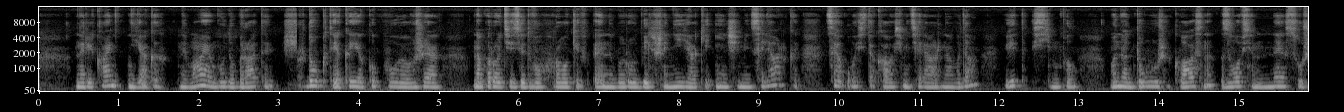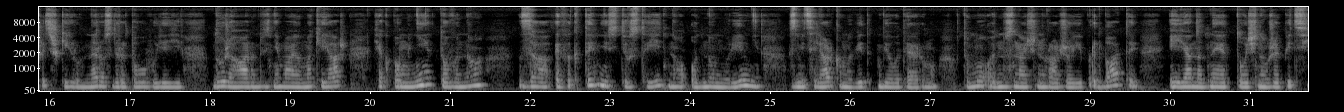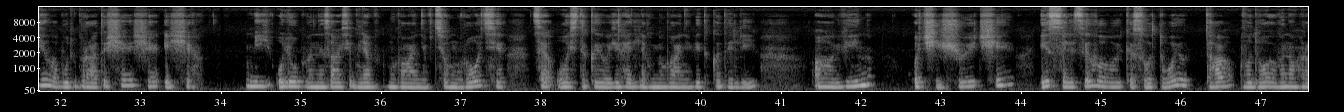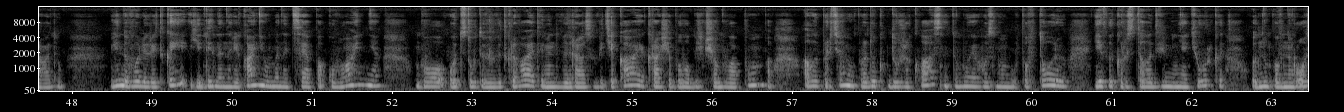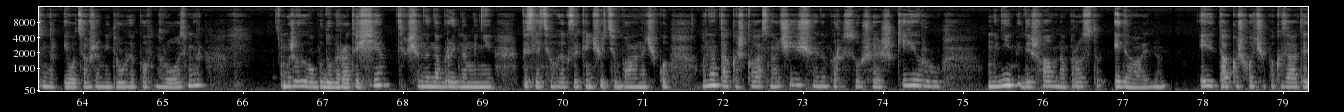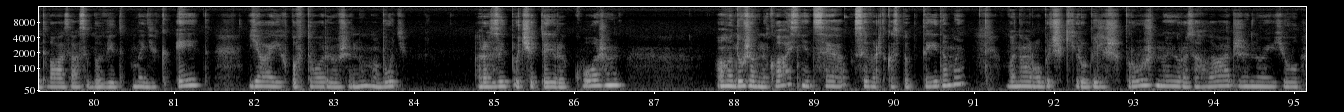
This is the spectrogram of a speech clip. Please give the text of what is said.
нарікань ніяких немає. Буду брати продукт, який я купую вже на протязі двох років і не беру більше ніякі інші міцелярки. Це ось така ось міцелярна вода від Simple. Вона дуже класна, зовсім не сушить шкіру, не роздратовує її, дуже гарно знімає макіяж. Як по мені, то вона за ефективністю стоїть на одному рівні з міцелярками від біодермо. Тому однозначно раджу її придбати, і я над нею точно вже підсіла, буду брати ще, ще і ще. Мій улюблений засіб для вмивання в цьому році це ось такий ось гель для вмивання від Коделі. Він очищуючий із саліциловою кислотою та водою винограду. Він доволі рідкий. Єдине нарікання у мене це пакування, бо от тут ви відкриваєте, він відразу витікає. Краще було б, якщо була помпа, але при цьому продукт дуже класний, тому я його знову повторюю. Я використала дві мініатюрки, одну повнорозмір, і оце вже мій другий повнорозмір. Можливо, буду брати ще, якщо не набридне мені після цього, як закінчу цю баночку. Вона також класно очищує, не пересушує шкіру. Мені підійшла вона просто ідеально. І також хочу показати два засоби від Medic Aid. Я їх повторюю вже, ну, мабуть, рази по 4 кожен. Дуже вони класні. Це сиворотка з пептидами. Вона робить шкіру більш пружною, розгладженою,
